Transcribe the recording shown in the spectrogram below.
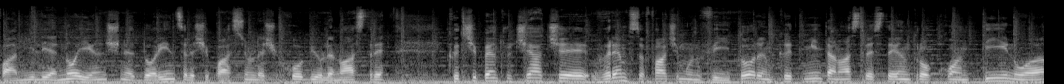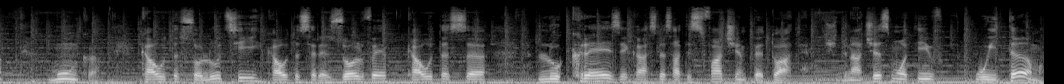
familie, noi înșine, dorințele și pasiunile și hobby-urile noastre, cât și pentru ceea ce vrem să facem în viitor, încât mintea noastră este într-o continuă muncă. Caută soluții, caută să rezolve, caută să lucreze ca să le satisfacem pe toate. Și din acest motiv uităm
